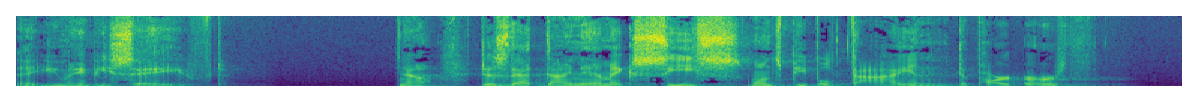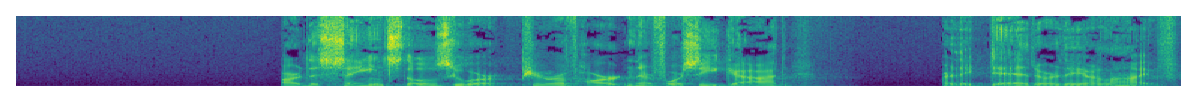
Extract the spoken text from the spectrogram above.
that you may be saved. Now, does that dynamic cease once people die and depart earth? Are the saints, those who are pure of heart and therefore see God, are they dead or are they alive?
